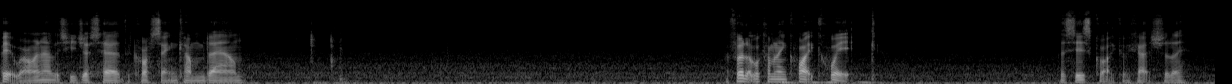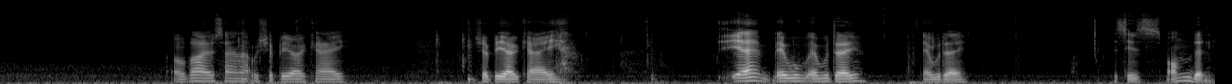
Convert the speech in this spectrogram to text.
Bit where I know that she just heard the crossing come down. I feel like we're coming in quite quick. This is quite quick actually. Although saying that we should be okay. Should be okay. yeah, it will it will do. It will do. This is Spondon.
